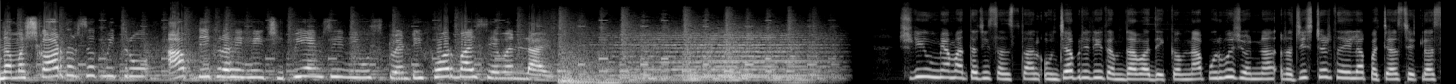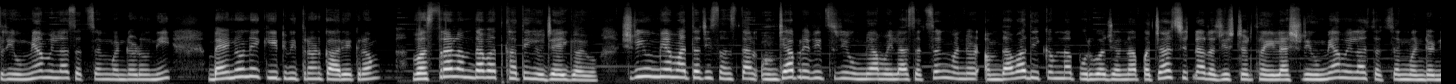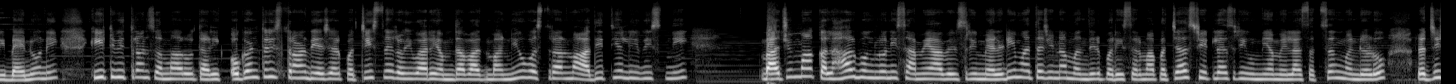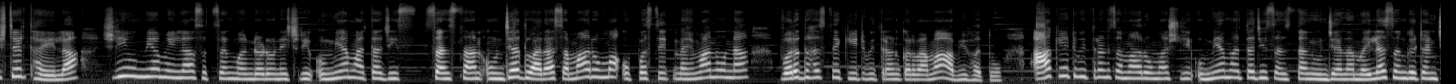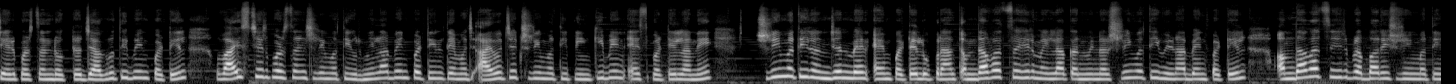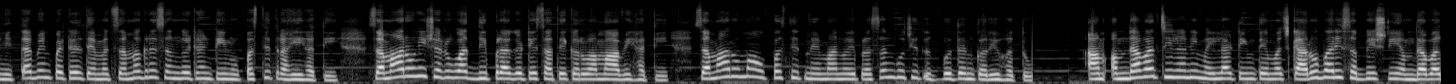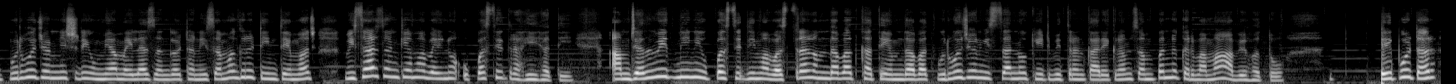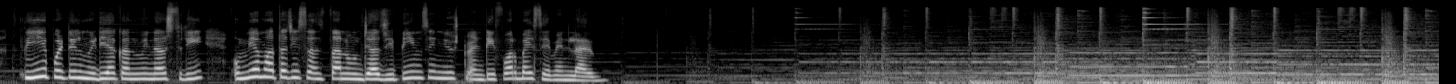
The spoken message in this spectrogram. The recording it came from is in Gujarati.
નમસ્કાર દર્શક મિત્રો આપ દેખ રહે હૈ GPMC news 24 by 7 live Shri Umiya Mataji Sansthan Unjha પ્રેરિત અમદાવાદ એકમના પૂર્વજોનના રજિસ્ટર થયેલા પચાસ જેટલા શ્રી ઉમિયા મિલા સત્સંગ મંડળોની બહેનોને કીટ વિતરણ કાર્યક્રમ વસ્ત્રાલ અમદાવાદ ખાતે યોજાઈ ગયો. શ્રી ઉમિયા માતાજી સંસ્થાન ઊંઝા પ્રેરિત શ્રી ઉમિયા મહિલા સત્સંગ મંડળ અમદાવાદ એકમના પૂર્વજોના પચાસ જેટલા રજિસ્ટર થયેલા શ્રી ઉમિયા મહિલા સત્સંગ મંડળની બહેનોને કીટ વિતરણ સમારોહ તારીખ ઓગણત્રીસ ત્રણ બે હજાર પચીસને રવિવારે અમદાવાદમાં ન્યૂ વસ્ત્રાલમાં આદિત્ય લિવિસની બાજુમાં કલ્હાર બંગલોની સામે આવેલ શ્રી મેલડી માતાજીના મંદિર પરિસરમાં પચાસ જેટલા શ્રી ઉમિયા મેલા સત્સંગ મંડળો રજિસ્ટર થયેલા શ્રી ઉમિયા મેલા સત્સંગ મંડળોને શ્રી ઉમિયા માતાજી સંસ્થાન ઊંઝા દ્વારા સમારોહમાં ઉપસ્થિત મહેમાનોના વરદ હસ્તે કીટ વિતરણ કરવામાં આવ્યું હતું. આ કીટ વિતરણ સમારોહમાં શ્રી ઉમિયા માતાજી સંસ્થાન ઊંઝાના મહિલા સંગઠન chairperson doctor Jagrutiben Patel, vice chairperson Shrimati Urmilaben Patel તેમજ આયોજક શ્રીમતી પિંકીબેન એસ પટેલ અને શ્રીમતી રંજનબેન એમ પટેલ ઉપરાંત અમદાવાદ શહેર મહિલા કન્વીનર શ્રીમતી વીણાબેન પટેલ, અમદાવાદ શહેર પ્રભારી શ્રીમતી નીતાબેન પટેલ તેમજ સમગ્ર સંગઠન ટીમ ઉપસ્થિત રહી હતી. સમારોહની શરૂઆત દીપ પ્રાગટ્ય સાથે કરવામાં આવી હતી. સમારોહમાં ઉપસ્થિત મહેમાનોએ પ્રસંગોચિત ઉદ્બોધન કર્યું હતું. આમ અમદાવાદ જિલ્લાની મહિલા ટીમ તેમજ કારોબારી સભ્ય શ્રી અમદાવાદ પૂર્વ શ્રી ઉમિયા મહિલા સંગઠનની સમગ્ર ટીમ તેમજ વિશાળ સંખ્યામાં બહેનો ઉપસ્થિત રહી હતી. આમ જન્મવિધિની ઉપસ્થિતિમાં વસ્ત્રાલ અમદાવાદ ખાતે અમદાવાદ પૂર્વજન વિસ્તારનો કીટ વિતરણ કાર્યક્રમ સંપન્ન કરવામાં આવ્યો હતો. Reporter PA Patel, media convener Shri Umiya Mataji Sansthan Unjha GPMC news twenty four by seven live.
